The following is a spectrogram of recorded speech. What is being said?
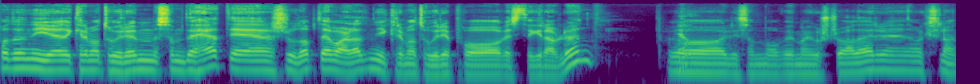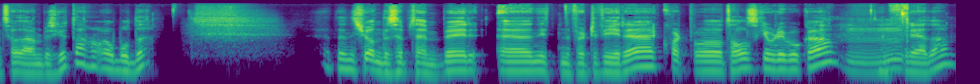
på det nye krematorium, som det het. Jeg slo det opp, det var da det nye krematoriet på Vester Gravlund. På, liksom over Majorstua der, det var ikke så langt fra der han ble skutt da, og bodde. Den 22. september eh, 1944, kvart på tolv skriver de i boka, fredag.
